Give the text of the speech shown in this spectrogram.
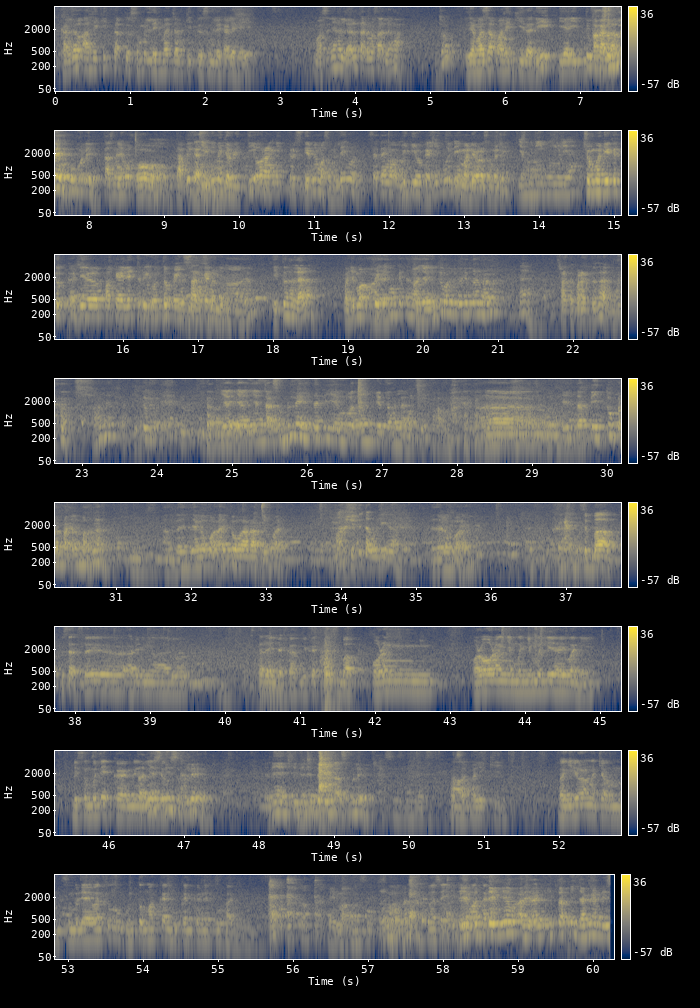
kalau ahli kitab tu sembelih macam kita sembelih kat leher, maksudnya halal tak ada masalah lah. Betul? Yang mazhab Maliki tadi iaitu Tak sembelih pun boleh tak sembelih pun. Oh, tapi kat sini majoriti orang Kristian memang sembelih pun. Saya tengok video kat sini pun memang dia orang sembelih. Yahudi pun boleh lah. Cuma dia ketuk dia pakai elektrik untuk pengsankan dia. ha, ya? Itu halal lah. Majmuk Ah, fiqh yang, pun kata ah, halal. yang itu wajib kita halal Ha, 100% lah. Ah, ya. Itu yang, yang, yang tak sembelih tadi yang buat orang kita halal. Okey, faham. Ah, okey, tapi itu pendapat lemah lah. Ah, dan jangan buat lah itu orang Arab je buat. Mak, kita tak boleh lah. Ah, Jangan buat lah. Sebab Ustaz saya ada dengar ada Ustaz yang cakap Dia kata sebab orang Orang-orang yang menyembelih haiwan ni Disembelih kerana Tak dia mesti sembelih. Ini yang kita cerita dia tak sembelih. Mazhab Ah. Maliki. Bagi dia orang macam Sembelih haiwan tu untuk makan bukan kerana Tuhan Memang. Hmm, lah. Maksudnya kita Dia pentingnya ahli-ahli kitab ni jangan di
